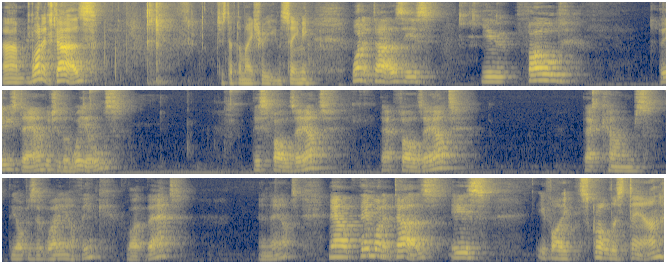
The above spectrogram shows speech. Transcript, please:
Um, what it does, just have to make sure you can see me. What it does is you fold these down, which are the wheels. This folds out, that folds out. That comes the opposite way, I think, like that and out. Now, then what it does is, if I scroll this down,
